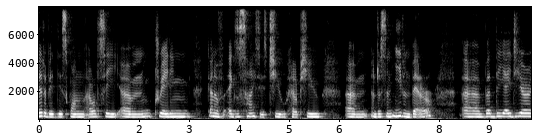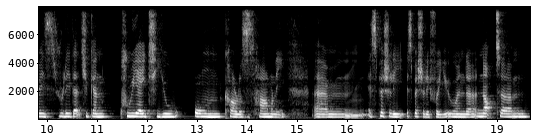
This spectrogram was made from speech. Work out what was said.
little bit this one. I will see um, creating kind of exercises to help you um, understand even better. Uh, but the idea is really that you can create your own colors harmony um, especially especially for you and uh, not um,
